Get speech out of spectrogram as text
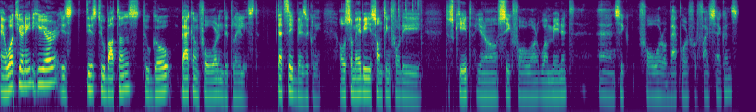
And what you need here is these two buttons to go back and forward in the playlist. That's it basically. Also maybe something for the to skip, you know, seek forward one minute and seek forward or backward for five seconds.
